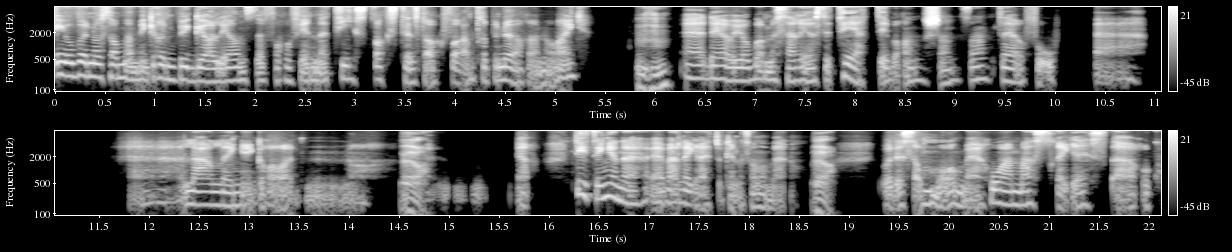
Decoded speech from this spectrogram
jobber nå sammen med Grønn byggeallianse for å finne ti strakstiltak for entreprenørene òg. Mm -hmm. Det å jobbe med seriøsitet i bransjen, sant? det å få opp eh, eh, lærlinggraden og ja, De tingene er veldig greit å kunne samarbeide om. ja. Og det samme òg med HMS-register og K,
